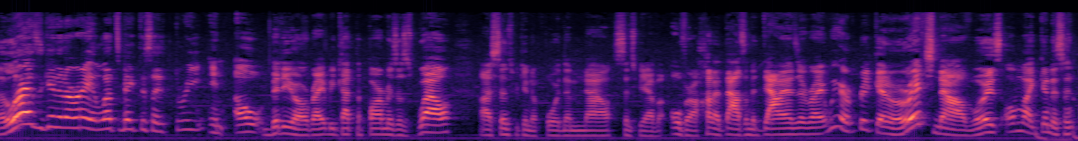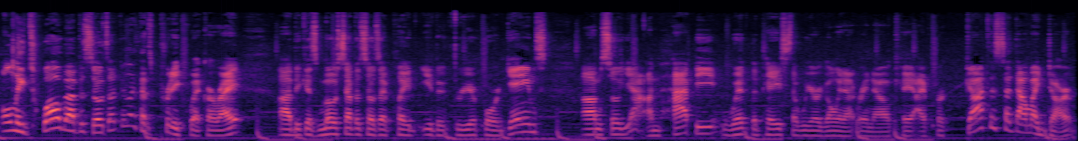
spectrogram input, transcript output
Let's get it, all right? And let's make this a 3-0 video, right? We got the farmers as well. Uh, since we can afford them now, since we have over 100,000 medallions, all right? We are freaking rich now, boys. Oh my goodness, in only 12 episodes, I feel like that's pretty quick, all right? Uh, because most episodes I played either three or four games. Um, so yeah, I'm happy with the pace that we are going at right now, okay? I forgot to set down my dart.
